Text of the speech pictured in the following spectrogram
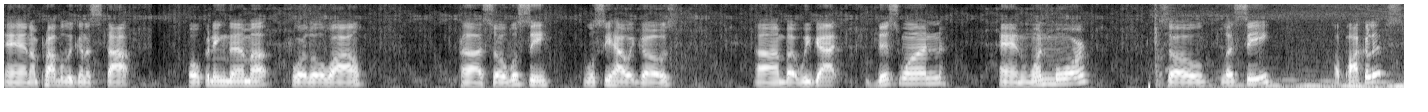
and I'm probably going to stop opening them up for a little while. Uh, so we'll see. We'll see how it goes. Um, but we've got this one and one more. So let's see. Apocalypse.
